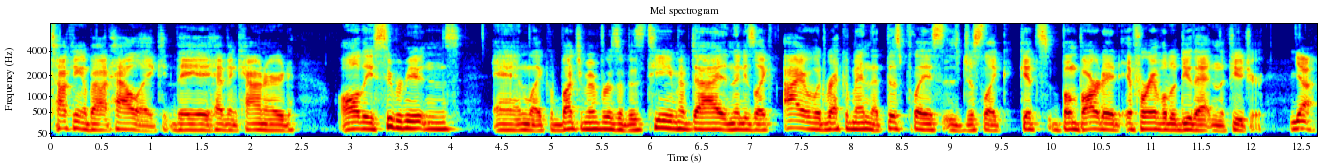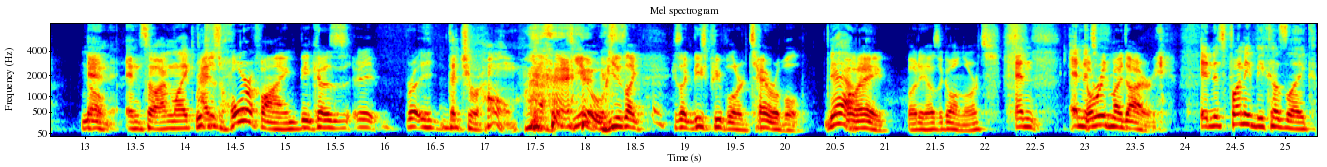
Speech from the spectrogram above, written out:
talking about how like they have encountered all these super mutants and like a bunch of members of his team have died and then he's like i would recommend that this place is just like gets bombarded if we're able to do that in the future Yeah. No. and and so i'm like which I- is horrifying because it, it, that you're home you. He's like, he's like, these people are terrible. Yeah. Oh hey, buddy, how's it going, Lawrence? and and Don't read my diary. and it's funny because like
